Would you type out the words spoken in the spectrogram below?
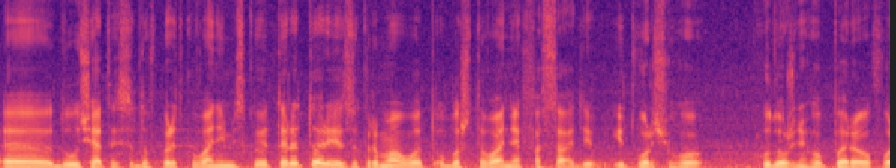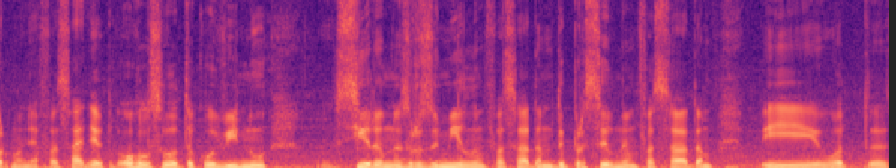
е, долучатися до впорядкування міської території, зокрема, от облаштування фасадів і творчого. Художнього переоформлення фасадів оголосили таку війну сірим, незрозумілим фасадам, депресивним фасадам. І от, е,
